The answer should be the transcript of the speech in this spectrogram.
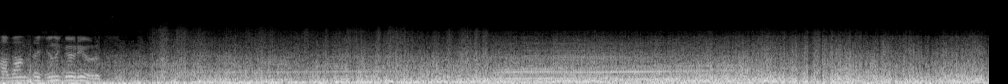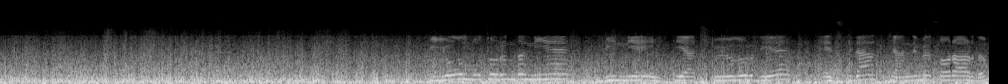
avantajını görüyoruz. Bir yol motorunda niye binliğe ihtiyaç duyulur diye eskiden sorardım.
